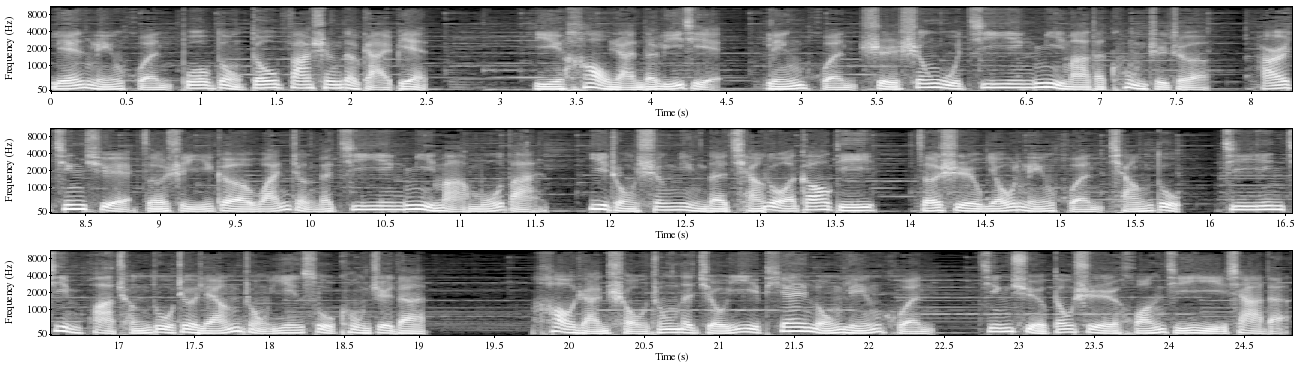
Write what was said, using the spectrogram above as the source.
连灵魂波动都发生的改变。以浩然的理解，灵魂是生物基因密码的控制者，而精血则是一个完整的基因密码模板。一种生命的强弱高低，则是由灵魂强度。基因进化程度这两种因素控制的，浩然手中的九翼天龙灵魂精血都是黄级以下的，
